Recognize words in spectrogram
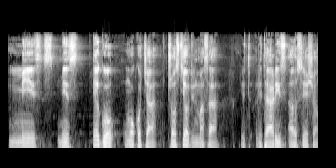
Miss Miss Ego Umokocha, Trustee of the NIMASA Retirees Association.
